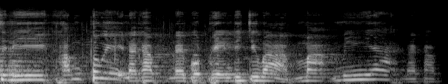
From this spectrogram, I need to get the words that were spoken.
สินีคำตุ้ยนะครับ ในบทเพลงที่ชื่อว่า มะเมียนะครับ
